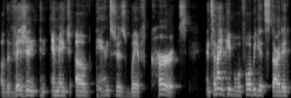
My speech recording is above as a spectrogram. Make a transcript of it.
of the vision and image of Dancers with Curves. And tonight, people, before we get started,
